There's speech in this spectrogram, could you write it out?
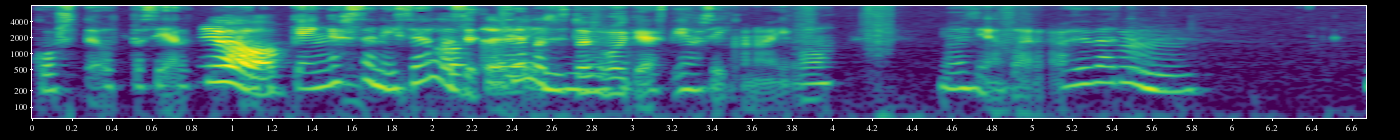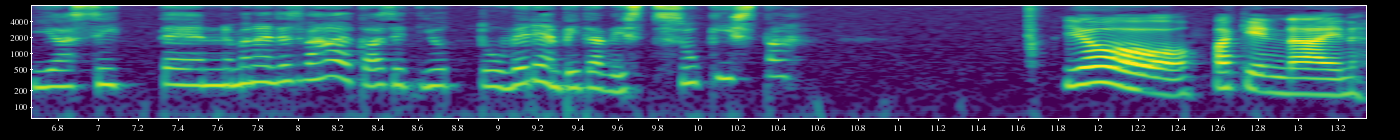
kosteutta siellä Joo. kengässä, niin sellaiset, sellaisista olisi oikeasti ihan sikana iloa. Ne olisi ihan sairaan hyvät. Mm. Ja sitten mä näin tässä vähän aikaa sitten juttua vedenpitävistä sukista. Joo, mäkin näin.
